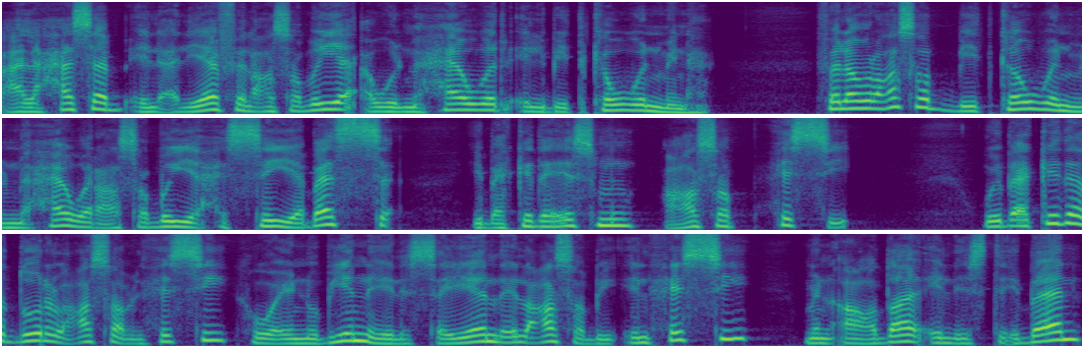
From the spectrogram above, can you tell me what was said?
على حسب الألياف العصبية أو المحاور اللي بيتكون منها. فلو العصب بيتكون من محاور عصبية حسية بس يبقى كده اسمه عصب حسي. ويبقى كده دور العصب الحسي هو إنه بينقل السيال العصبي الحسي من أعضاء الاستقبال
